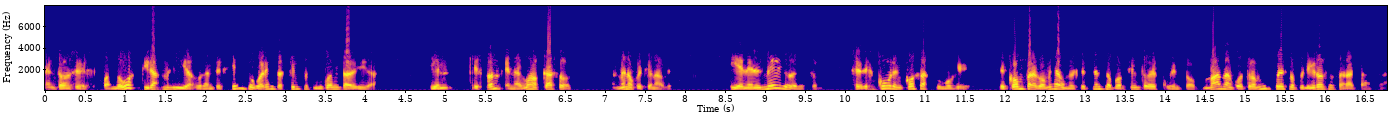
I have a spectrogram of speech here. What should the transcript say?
Entonces, cuando vos tirás medidas durante 140, 150 días, y en, que son en algunos casos al menos cuestionables, y en el medio de eso se descubren cosas como que se compra comida con el 70% de descuento, mandan 4 mil pesos peligrosos a la casa,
